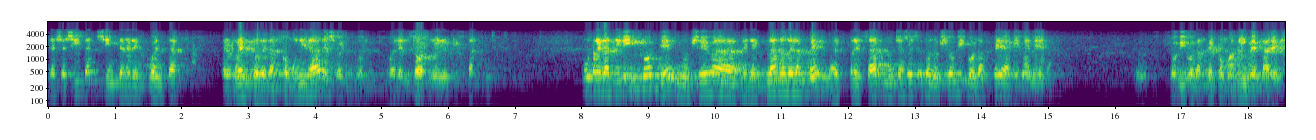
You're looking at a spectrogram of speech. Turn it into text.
necesitan sin tener en cuenta el resto de las comunidades o el, o el entorno en el que están un relativismo que nos lleva en el plano de la fe a expresar muchas veces, bueno, yo vivo la fe a mi manera. Yo vivo la fe como a mí me parece.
